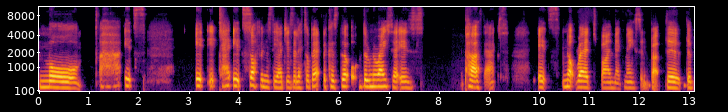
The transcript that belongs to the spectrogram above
more uh, it's it it it softens the edges a little bit because the the narrator is perfect. It's not read by Meg Mason, but the the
